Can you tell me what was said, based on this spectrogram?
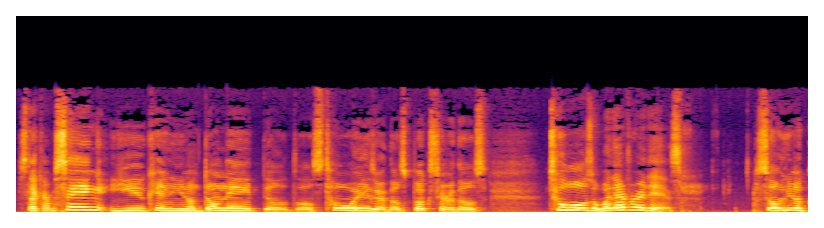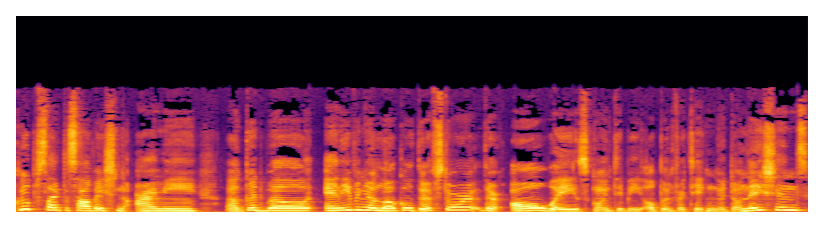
So, like I was saying, you can you know donate those, those toys or those books or those tools or whatever it is. So, you know, groups like the Salvation Army, uh, Goodwill, and even your local thrift store, they're always going to be open for taking your donations.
